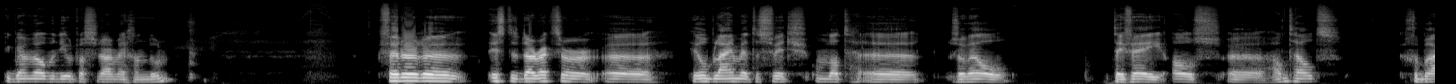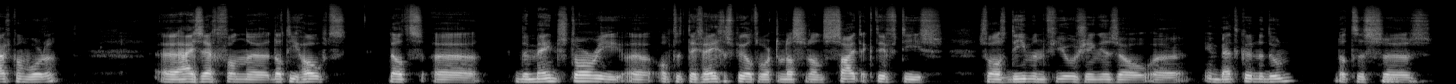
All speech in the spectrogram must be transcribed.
ik ben wel benieuwd wat ze daarmee gaan doen. Verder eh, is de director heel blij met de Switch, omdat zowel tv als handheld gebruikt kan worden. Hij zegt van, dat hij hoopt dat de main story op de tv gespeeld wordt en dat ze dan side activities zoals Demon Fusing en zo eh, in bed kunnen doen. Dat is eh, s-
